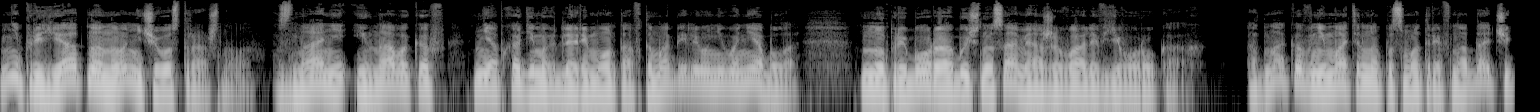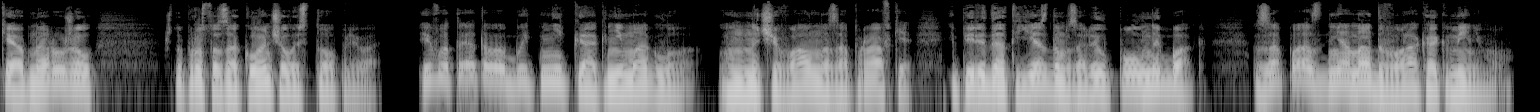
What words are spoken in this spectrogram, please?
Неприятно, но ничего страшного. Знаний и навыков, необходимых для ремонта автомобиля, у него не было, но приборы обычно сами оживали в его руках. Однако, внимательно посмотрев на датчики, обнаружил, что просто закончилось топливо. И вот этого быть никак не могло. Он ночевал на заправке и перед отъездом залил полный бак. Запас дня на два, как минимум.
